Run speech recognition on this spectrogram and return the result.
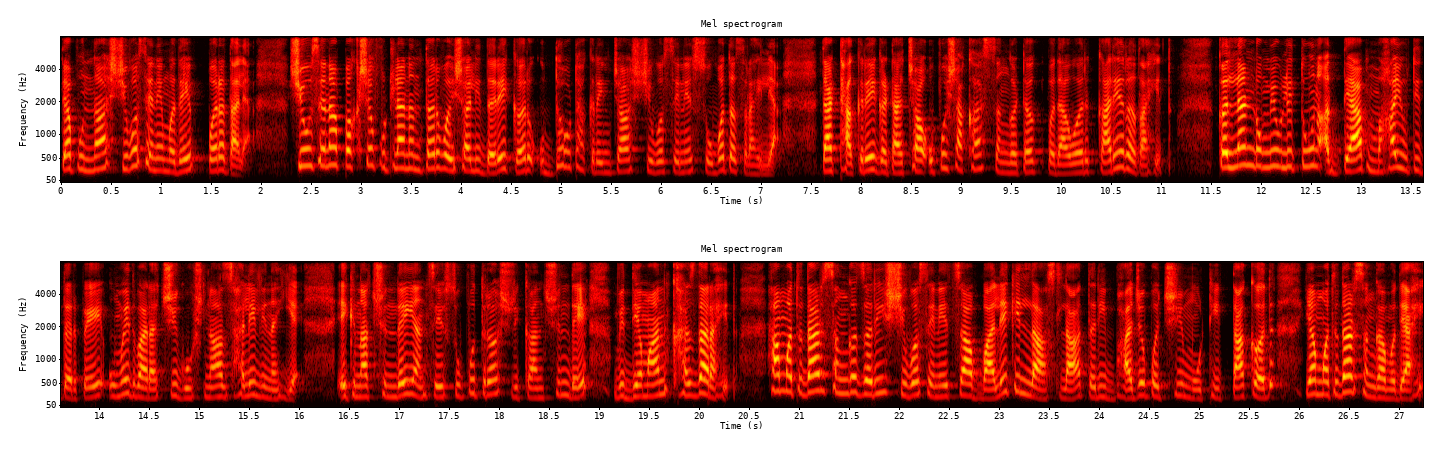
त्या पुन्हा शिवसेनेमध्ये परत आल्या. शिवसेना पक्ष फुटल्यानंतर वैशाली दरेकर उद्धव ठाकरेंच्या शिवसेनेसोबतच राहिल्या. त्या ठाकरे गटाच्या उपशाखा संघटक पदावर कार्यरत आहेत. कल्याण डोंबिवलीतून अद्याप महायुतीतर्फे उमेदवाराची घोषणा झालेली नाहीये. एकनाथ शिंदे यांचे सुपुत्र श्रीकांत शिंदे विद्यमान खासदार आहेत. हा मतदारसंघ जरी शिवसेनेचा बालेकिल्ला असला तरी भाजपची मोठी ताकद या मतदारसंघामध्ये आहे.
